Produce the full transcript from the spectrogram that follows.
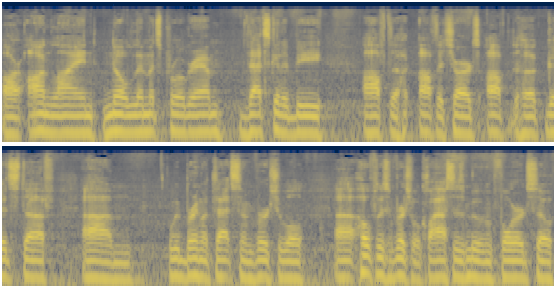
our online no limits program. That's going to be off the off the charts, off the hook, good stuff. Um, we bring with that some virtual, uh, hopefully some virtual classes moving forward. So,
